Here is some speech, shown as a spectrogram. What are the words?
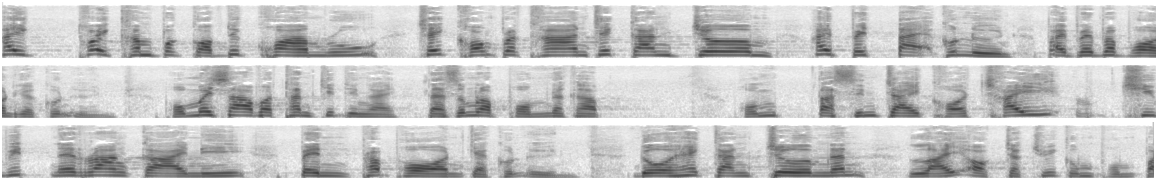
ให้ถ้อยคำประกอบด้วยความรู้ ใช้ของประทานใช้การเจิมให้ไปแตะคนอื่น ไปเป็นพระพรกับคนอื่น ผมไม่ทราบว่าท่านคิดยังไง แต่สำหรับผมนะครับ ผมตัดสินใจขอใช้ชีวิตในร่างกายนี้เป็นพระพรแก่คนอื่น โดยให้การเจิมนั้นไหลออกจากชีวิตของผมไป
